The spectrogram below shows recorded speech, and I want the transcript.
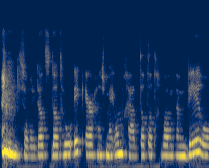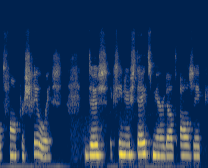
sorry, dat, dat hoe ik ergens mee omga, dat dat gewoon een wereld van verschil is. Dus ik zie nu steeds meer dat als ik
